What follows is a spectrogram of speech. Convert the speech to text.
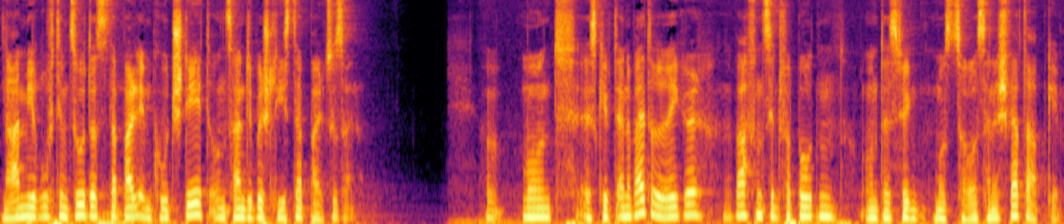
Nami ruft ihm zu, dass der Ball ihm gut steht und Sanji beschließt, der Ball zu sein. Und es gibt eine weitere Regel, Waffen sind verboten und deswegen muss Zoro seine Schwerter abgeben.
